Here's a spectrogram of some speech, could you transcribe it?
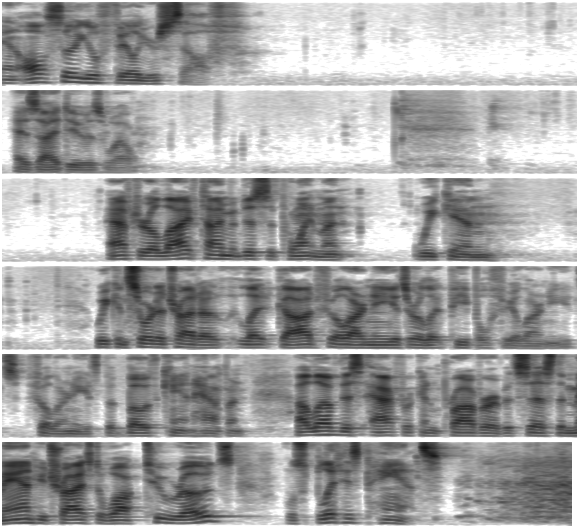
And also, you'll fail yourself, as I do as well. After a lifetime of disappointment, we can we can sort of try to let God fill our needs or let people fill our needs, fill our needs, but both can't happen. I love this African proverb. It says, "The man who tries to walk two roads will split his pants."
